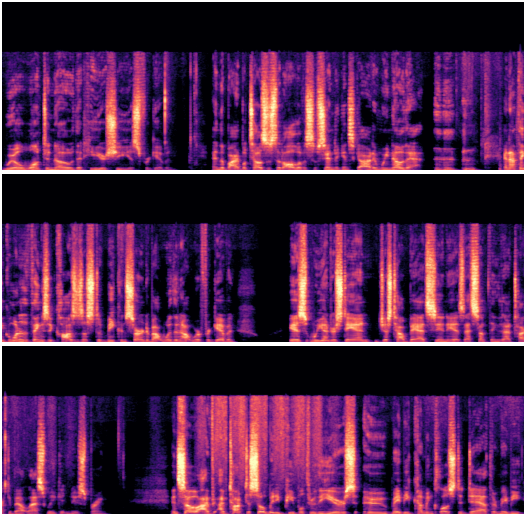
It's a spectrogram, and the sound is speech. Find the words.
will want to know that he or she is forgiven. And the Bible tells us that all of us have sinned against God, and we know that. and I think one of the things that causes us to be concerned about whether or not we're forgiven is we understand just how bad sin is. That's something that I talked about last week at New Spring. And so I've, I've talked to so many people through the years who may be coming close to death or maybe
